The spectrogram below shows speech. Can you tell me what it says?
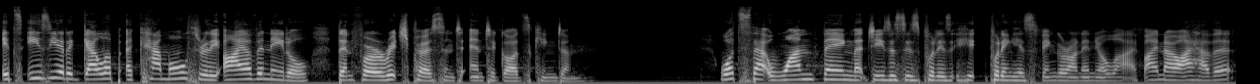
it's easier to gallop a camel through the eye of a needle than for a rich person to enter God's kingdom. What's that one thing that Jesus is put his, putting his finger on in your life? I know I have it.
